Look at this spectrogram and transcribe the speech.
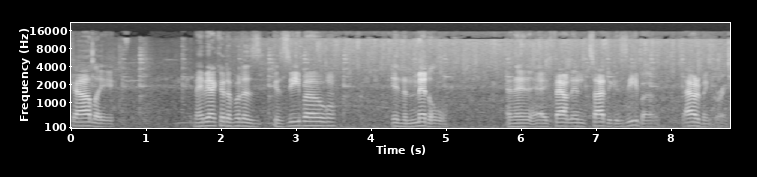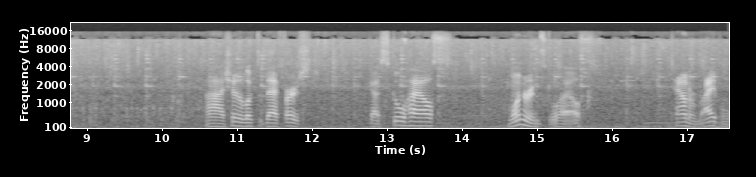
godly. Maybe I could have put a gazebo in the middle and then a fountain inside the gazebo. That would have been great. Ah, I should have looked at that first. Got a schoolhouse, one room schoolhouse, town arrival.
